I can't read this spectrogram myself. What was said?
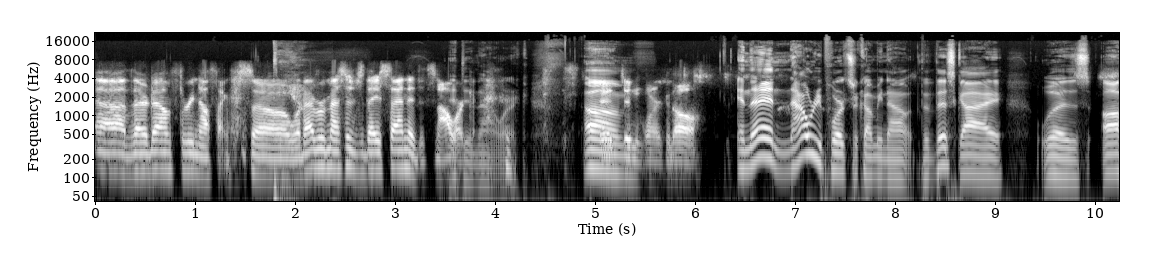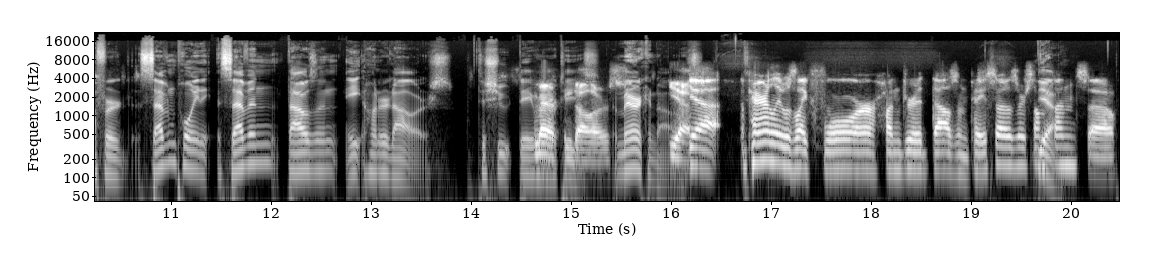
Uh, they're down three nothing. So whatever message they send it, it's not it working. did not work. it Um, didn't work at all. And then now reports are coming out that this guy was offered seven point seven thousand eight hundred dollars to shoot David American Ortiz. dollars. American dollars. Yeah. Yeah, apparently it was like four hundred thousand pesos or something. Yeah. something. So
